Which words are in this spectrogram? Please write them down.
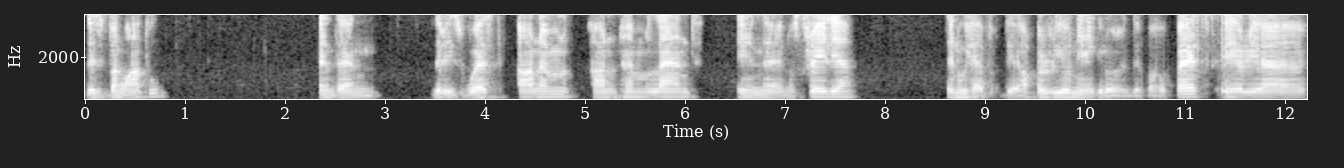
There's Vanuatu. And then there is West Arnhem, Arnhem Land in, uh, in Australia. Then we have the Upper Rio Negro and the Vaupés area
